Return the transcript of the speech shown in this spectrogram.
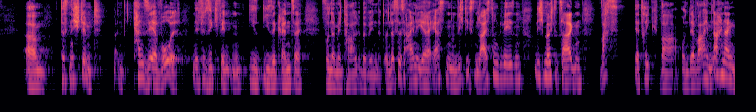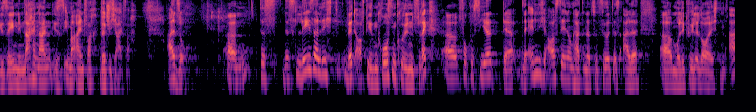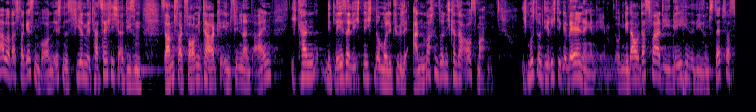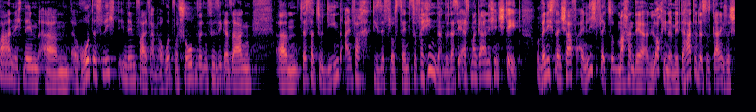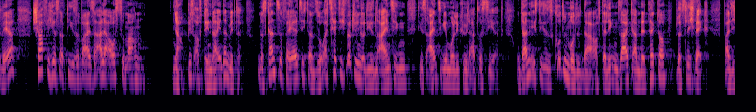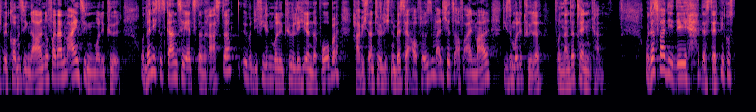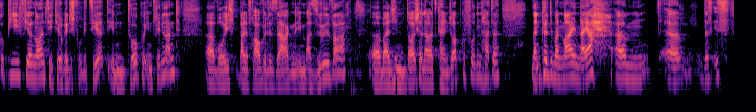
ähm, das nicht stimmt. Man kann sehr wohl eine Physik finden, die diese Grenze fundamental überwindet. Und das ist eine ihrer ersten und wichtigsten Leistungen gewesen. Und ich möchte zeigen, was der Trick war. Und der war im Nachhinein gesehen. Im Nachhinein ist es immer einfach, wirklich einfach. Also, das, das, Laserlicht wird auf diesen großen grünen Fleck äh, fokussiert, der eine ähnliche Ausdehnung hat und dazu führt, dass alle äh, Moleküle leuchten. Aber was vergessen worden ist, und das fiel mir tatsächlich an diesem Samstagvormittag in Finnland ein, ich kann mit Laserlicht nicht nur Moleküle anmachen, sondern ich kann sie auch ausmachen. Ich muss nur die richtige Wellenlänge nehmen. Und genau das war die Idee hinter diesem STET-Verfahren. Ich nehme ähm, rotes Licht, in dem Fall, sagen wir rot verschoben, würden Physiker sagen, ähm, das dazu dient, einfach diese Fluoreszenz zu verhindern, sodass sie erstmal gar nicht entsteht. Und wenn ich es dann schaffe, einen Lichtfleck zu machen, der ein Loch in der Mitte hat, und das ist gar nicht so schwer, schaffe ich es auf diese Weise, alle auszumachen, ja, bis auf den da in der Mitte. Und das Ganze verhält sich dann so, als hätte ich wirklich nur diesen einzigen, dieses einzige Molekül adressiert. Und dann ist dieses Kuddelmuddel da auf der linken Seite am Detektor plötzlich weg, weil ich bekomme Signal nur von einem einzigen Molekül. Und wenn ich das Ganze jetzt dann raster über die vielen Moleküle hier in der Probe, habe ich natürlich eine bessere Auflösung, weil ich jetzt auf einmal diese Moleküle voneinander trennen kann. Und das war die Idee der STET-Mikroskopie, 94 theoretisch publiziert in Turku in Finnland. Äh, wo ich, meine Frau würde sagen, im Asyl war, äh, weil ich in Deutschland damals keinen Job gefunden hatte. Dann könnte man meinen, naja, ähm, äh, das ist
